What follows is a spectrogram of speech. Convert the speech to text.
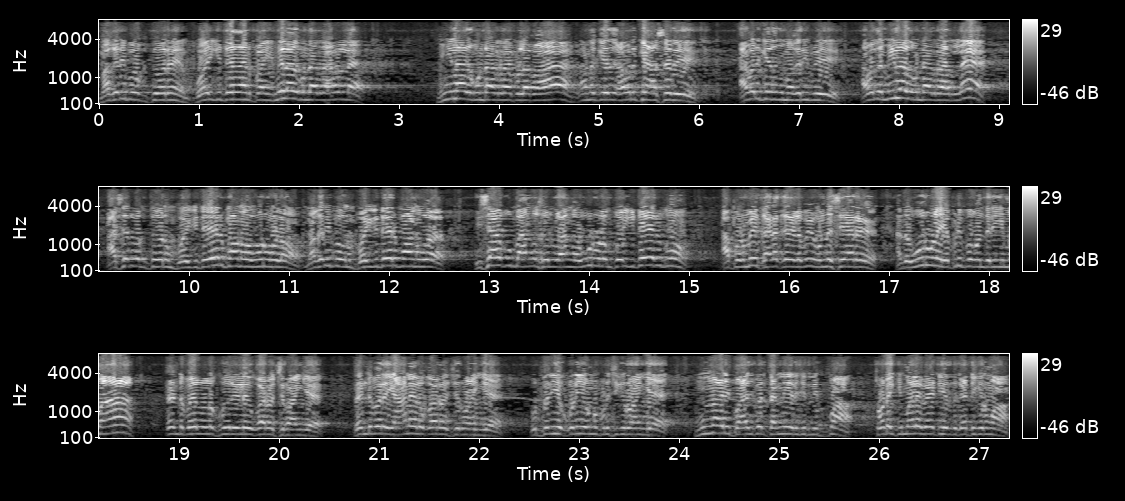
மகரிப் பக்து வரும் போய்கிட்டே தான் இருப்பாங்க. மீலாது கொண்டாடுறாங்கல்ல மீலாது கொண்டாடுறாப்புலவா உனக்கு எது அவருக்கு அசரு. அவருக்கு எதுக்கு மகரிப்பு? அவர் தான் மீலாது கொண்டாடுறாருல அசர் பக்து வரும் போய்கிட்டே இருப்பானுவோ ஊர்வலம். மகரிப்பு வரும் போய்கிட்டே இருப்பானுவோ. இசாவுக்கும் பாங்க சொல்லுவாங்க ஊர்வலம் போய்கிட்டே இருக்கும். அப்புறமே கடற்கரையில போய் ஒண்ணு சேரு அந்த ஊர்வலம் எப்படி போகும் தெரியுமா? ரெண்டு பயிலுள்ள குதிரையில உட்கார வச்சிருவாங்க. ரெண்டு பேரும் யானையில உட்கார வச்சிருவாங்க. ஒரு பெரிய கொடியை ஒண்ணு பிடிச்சிக்கிருவாங்க. முன்னாடி பாதி பேர் தண்ணி அடிச்சிட்டு நிப்பான். தொடைக்கு மேல வேட்டி எடுத்து கட்டிக்கிருவான்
